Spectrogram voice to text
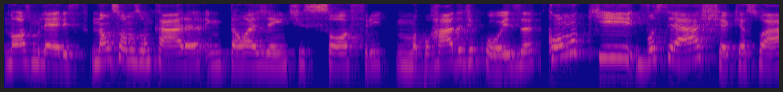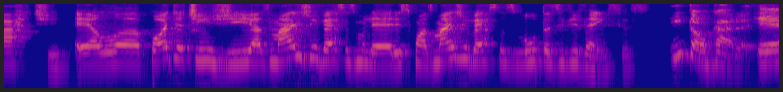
nós mulheres não somos um cara, então a gente sofre uma porrada de coisa. Como que você acha que a sua arte ela pode atingir as mais diversas mulheres com as mais diversas lutas e vivências? Então, cara, é,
